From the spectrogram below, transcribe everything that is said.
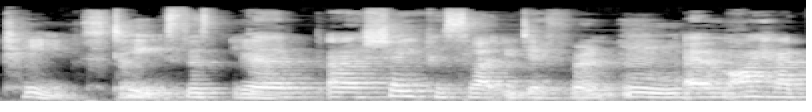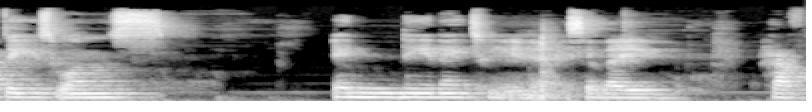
Teats. teats. The, Yeah. the uh, shape is slightly different. Mm. Um, I had these ones in the neonatal unit, so they have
